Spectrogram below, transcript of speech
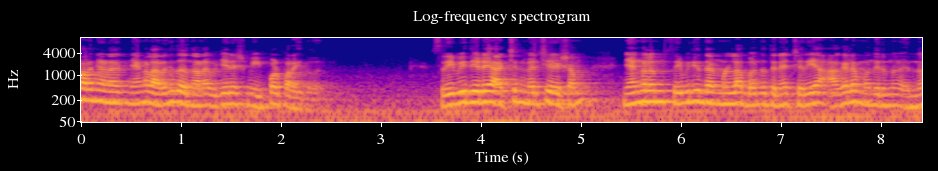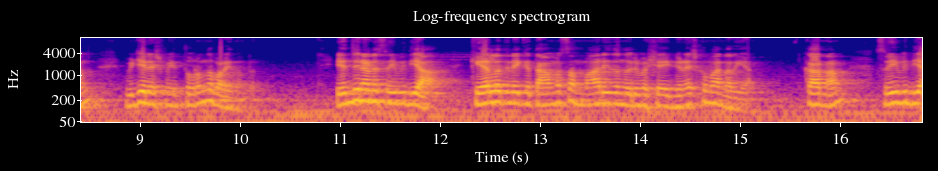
പറഞ്ഞാണ് ഞങ്ങൾ അറിഞ്ഞതെന്നാണ് വിജയലക്ഷ്മി ഇപ്പോൾ പറയുന്നത്. ശ്രീവിദ്യയുടെ അച്ഛൻ മരിച്ച ശേഷം ഞങ്ങളും ശ്രീവിദ്യയും തമ്മിലുള്ള ബന്ധത്തിന് ചെറിയ അകലം വന്നിരുന്നു എന്നും വിജയലക്ഷ്മി തുറന്നു പറയുന്നുണ്ട്. എന്തിനാണ് ശ്രീവിദ്യ കേരളത്തിലേക്ക് താമസം മാറിയതെന്ന് ഒരുപക്ഷെ ഗണേഷ് കുമാറിന് അറിയാം. കാരണം ശ്രീവിദ്യ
